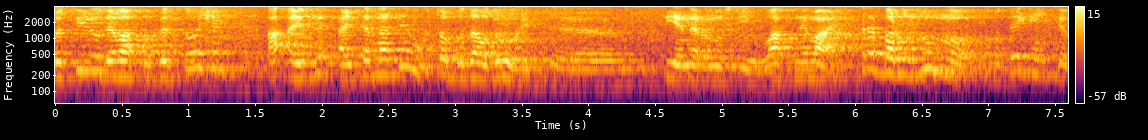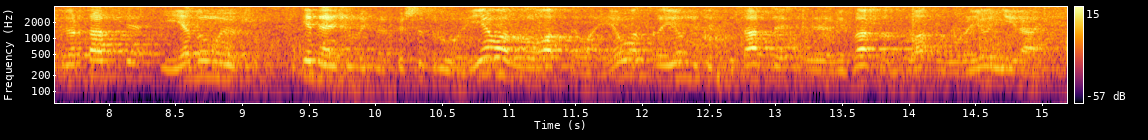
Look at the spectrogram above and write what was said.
то ці люди вас обесточать, а альтернативу, хто б дав другий е, ці енергоносії, у вас немає. Треба розумно, по техніці звертатися, і я думаю, що один чоловік напише другий. Є у вас голова села, я у вас районні депутати е, від вашого села у районній раді.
